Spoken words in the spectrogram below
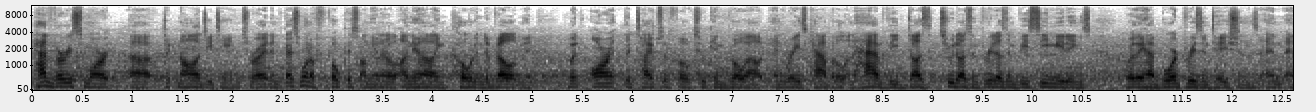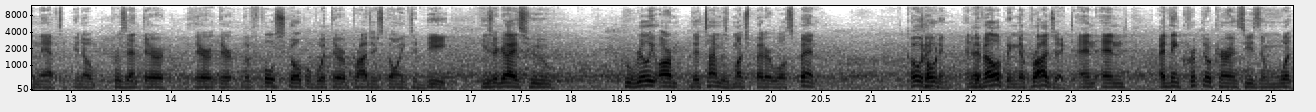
have very smart uh, technology teams, right? And guys want to focus on the on the underlying code and development, but aren't the types of folks who can go out and raise capital and have the dozen, two dozen, three dozen VC meetings where they have board presentations and, and they have to you know present their, their their the full scope of what their project's going to be. These are guys who who really are their time is much better well spent coding, and Yeah. developing their project. And, and I think cryptocurrencies and what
